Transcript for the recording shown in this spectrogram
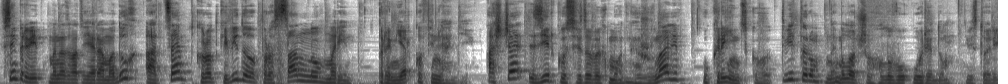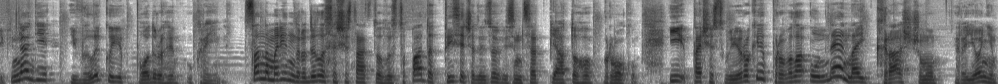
Всім привіт! Мене звати Ярема Дух, а це коротке відео про Санну Марін, прем'єрку Фінляндії. А ще зірку світових модних журналів, українського твіттеру, наймолодшу голову уряду в історії Фінляндії і великої подруги України. Санна Марін народилася 16 листопада 1985 року і перші свої роки провела у не найкращому районі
